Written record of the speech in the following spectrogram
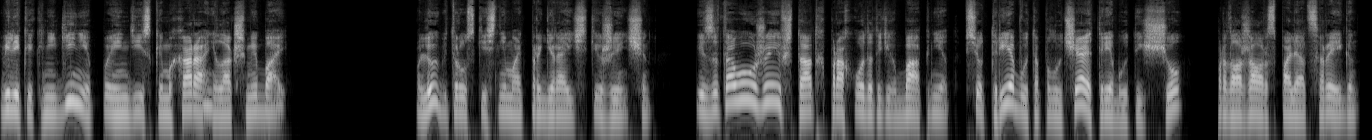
великой княгине по индийской Махаране Лакшмибай. Любит русские снимать про героических женщин. Из-за того уже и в Штатах прохода от этих баб нет. Все требуют, а получая требуют еще, продолжал распаляться Рейган.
